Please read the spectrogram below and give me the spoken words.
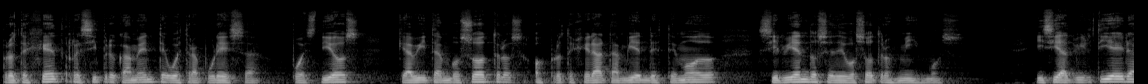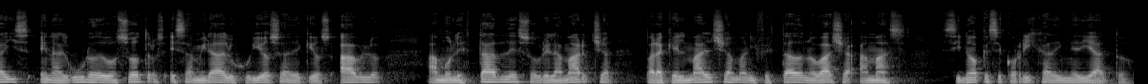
proteged recíprocamente vuestra pureza, pues Dios, que habita en vosotros, os protegerá también de este modo, sirviéndose de vosotros mismos. Y si advirtierais en alguno de vosotros esa mirada lujuriosa de que os hablo, amolestadle sobre la marcha para que el mal ya manifestado no vaya a más, sino que se corrija de inmediato.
